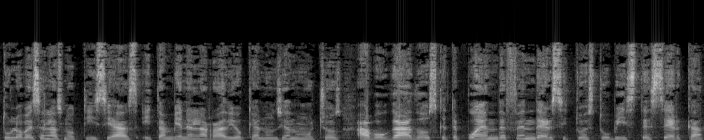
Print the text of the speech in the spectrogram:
tú lo ves en las noticias y también en la radio que anuncian muchos abogados que te pueden defender si tú estuviste cerca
